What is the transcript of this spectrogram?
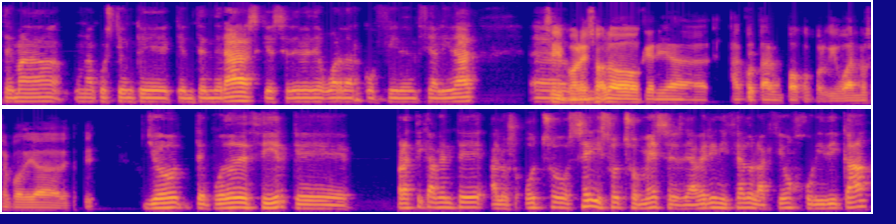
tema, una cuestión que, entenderás que se debe de guardar confidencialidad. Sí, por em, eso lo quería acotar un poco, porque igual no se podía decir. Yo te puedo decir que prácticamente a los ocho, seis, ocho meses de haber iniciado la acción jurídica,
